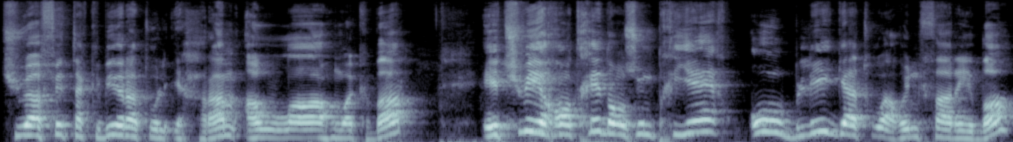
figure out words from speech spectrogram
Tu as fait takbiratul ihram, Allahu akbar. Et tu es rentré dans une prière obligatoire. Une farida,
